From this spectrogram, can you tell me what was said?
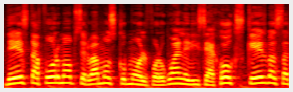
De esta forma observamos como All for One le dice a Hawks que es bastante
